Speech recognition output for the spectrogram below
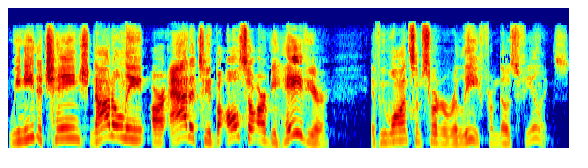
we need to change not only our attitude, but also our behavior if we want some sort of relief from those feelings?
